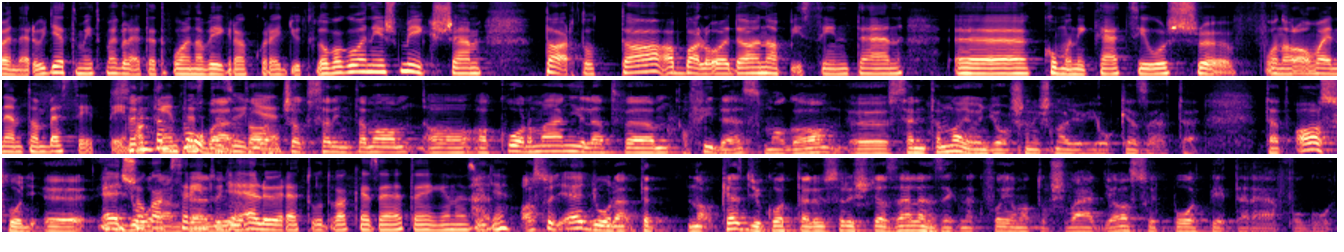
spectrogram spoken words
Völner ügyet, amit meg lehetett volna végre akkor együtt lovagolni, és mégsem tartotta a baloldal napi szinten ö, kommunikációs fonalon, vagy nem tudom, beszédtémaként ezt az ügyet. csak szerintem a, a, a kormány, illetve a Fidesz maga ö, szerintem nagyon gyorsan és nagyon jó kezelte. Tehát az, hogy ö, egy Sokak szerint belül, ugye előre tudva kezelte, igen, az hát ügyet. Az, hogy egy órán, tehát na, kezdjük ott először is, hogy az ellenzéknek folyamatos vágya az, hogy Pol Péter elfogult.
